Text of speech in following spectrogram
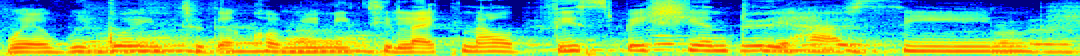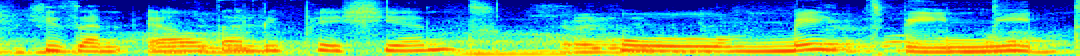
Where we go into the community, like now, this patient we have seen, he's an elderly patient who may be in need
